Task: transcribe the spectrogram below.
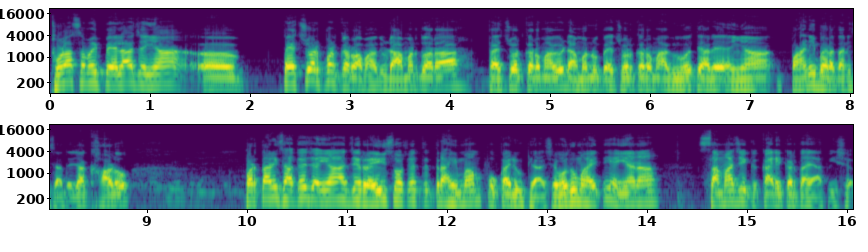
થોડા સમય પહેલાં જ અહીંયા પેચવર્ક પણ કરવામાં આવ્યું ડામર દ્વારા પેચવર્ક કરવામાં આવ્યું. ડામરનું પેચવર્ક કરવામાં આવ્યું હોય ત્યારે અહીંયા પાણી ભરાતાની સાથે જ, આ ખાડો પડતાની સાથે જ અહીંયા જે રહીશો છે તે ત્રાહિમામ પોકારી ઉઠ્યા છે. વધુ માહિતી અહીંયાના સામાજિક કાર્યકર્તાએ આપી છે.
